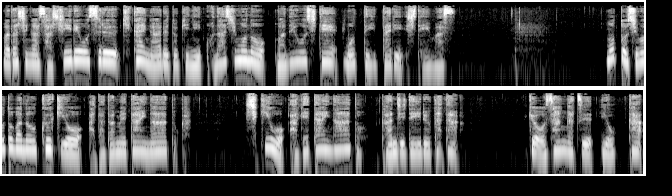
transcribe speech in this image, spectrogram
私が差し入れをする機会がある時に同じものを真似をして持って行ったりしています。もっと仕事場の空気を温めたいなとか、士気を上げたいなと感じている方、今日3月4日、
